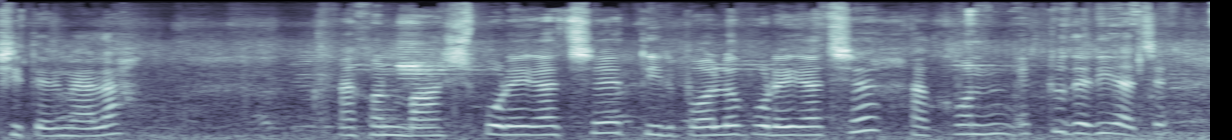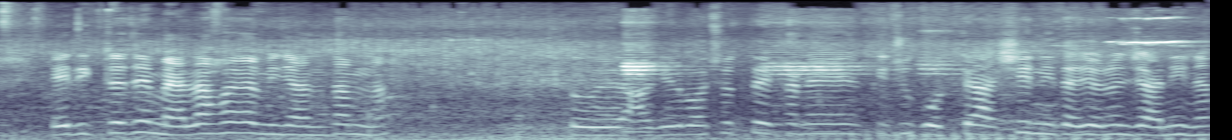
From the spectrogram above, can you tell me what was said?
শীতের মেলা। এখন বাঁশ পড়ে গেছে, তিরপলও পড়ে গেছে, এখন একটু দেরি আছে। এদিকটা যে মেলা হয় আমি জানতাম না। তো আগের বছর তো এখানে কিছু করতে আসেনি, তাই জন্য জানি না।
